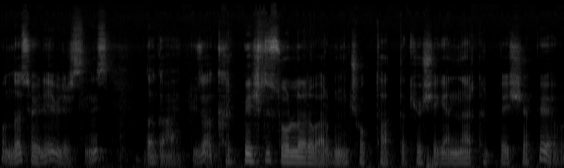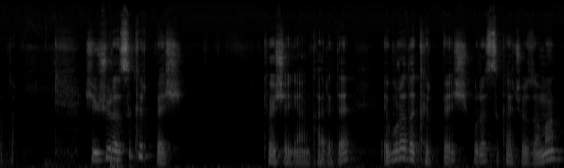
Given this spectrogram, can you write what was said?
Bunu da söyleyebilirsiniz. Bu da gayet güzel. 45'li soruları var bunun çok tatlı. Köşegenler 45 yapıyor ya burada. Şimdi şurası 45. Köşegen karede. E burada 45. Burası kaç o zaman?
